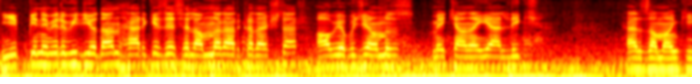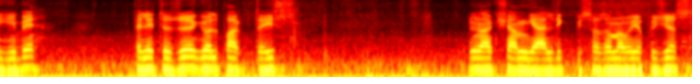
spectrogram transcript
Yepyeni bir videodan herkese selamlar arkadaşlar. Av yapacağımız mekana geldik. Her zamanki gibi Peletözü Göl Park'tayız. Dün akşam geldik. Bir sazan avı yapacağız.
